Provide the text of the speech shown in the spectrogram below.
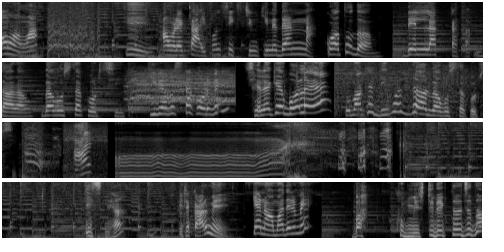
ও মামা কি আমার একটা আইফোন সিক্সটিন কিনে দেন না? কত দাম? দেড় লাখ টাকা। দাঁড়াও ব্যবস্থা করছি। কি ব্যবস্থা করবেন? ছেলেকে বলে তোমাকে ডিভোর্স দেওয়ার ব্যবস্থা করছি। আর? এই স্নেহা এটা কার মেয়ে? কেন আমাদের মেয়ে? বাহ খুব মিষ্টি দেখতে হয়েছে তো।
